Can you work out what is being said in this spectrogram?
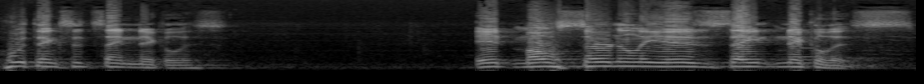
Who- thinks it's St. Nicholas? It most certainly is St. Nicholas.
